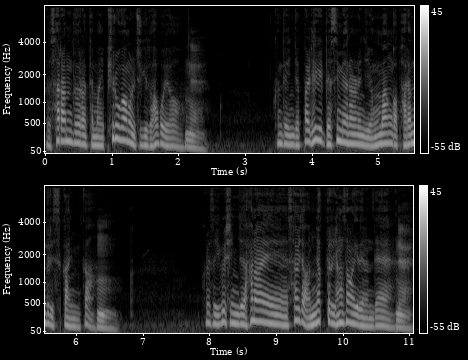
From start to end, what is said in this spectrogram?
그래서 사람들한테 많이 피로감을 주기도 하고요. 네. 근데 이제 빨리 해결됐으면 하는 이제 욕망과 바람들이 있을 거 아닙니까? 음, 그래서 이것이 이제 하나의 사회적 압력들을 형성하게 되는데 네.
